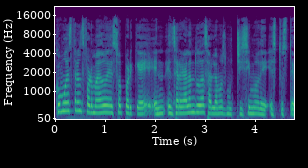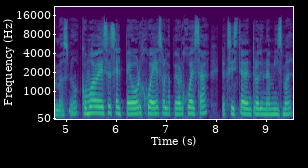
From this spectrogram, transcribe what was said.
¿Cómo has transformado eso? Porque en, en Se Regalan Dudas hablamos muchísimo de estos temas, ¿no? Cómo a veces el peor juez o la peor jueza existe adentro de una misma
